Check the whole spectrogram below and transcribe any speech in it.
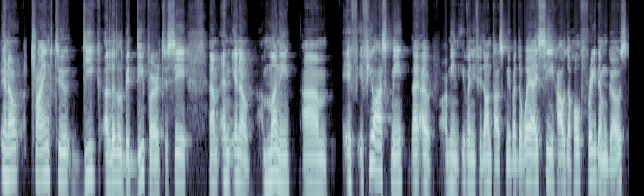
you know, trying to dig a little bit deeper to see, um, and you know, money. Um, if if you ask me, I, I mean, even if you don't ask me, but the way I see how the whole freedom goes,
